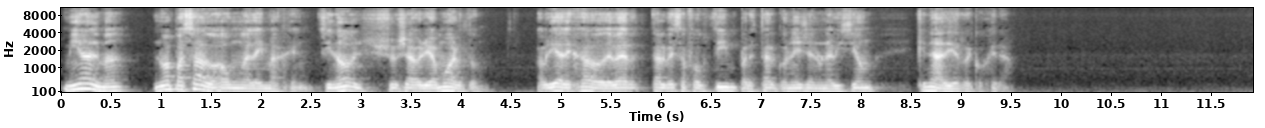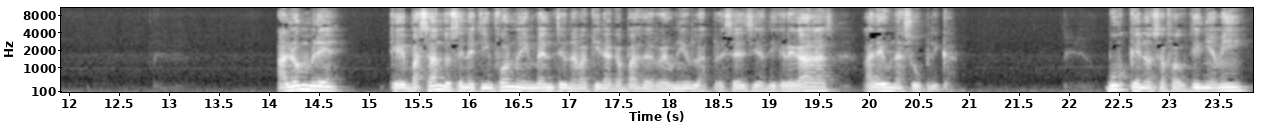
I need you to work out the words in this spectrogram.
Mi alma no ha pasado aún a la imagen, si no yo ya habría muerto. Habría dejado de ver tal vez a Faustín para estar con ella en una visión que nadie recogerá. Al hombre que basándose en este informe invente una máquina capaz de reunir las presencias disgregadas haré una súplica. Búsquenos a Faustín y a mí,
